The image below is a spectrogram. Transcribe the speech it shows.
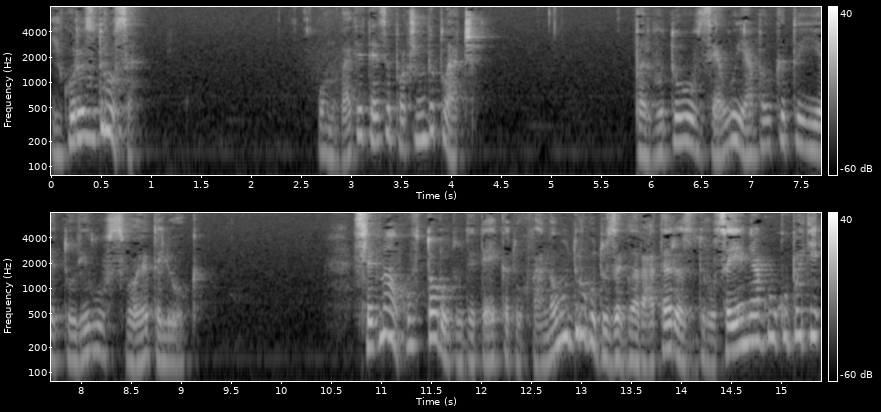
и го раздруса. Онова дете започна да плаче. Първото взело ябълката и я турило в своята люлка. След малко второто дете, като хванало другото за главата, раздруса я няколко пъти,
